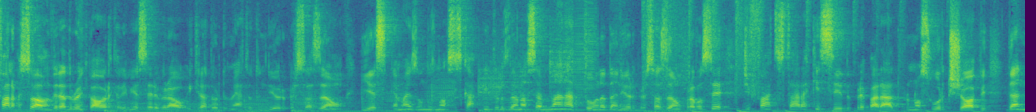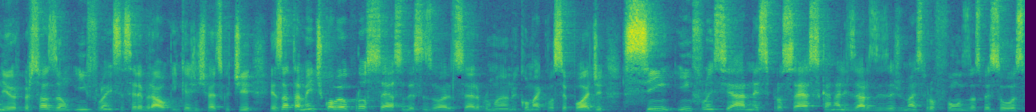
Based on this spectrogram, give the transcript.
Fala pessoal, André do Brain Power, Academia Cerebral e criador do método Neuropersuasão. E esse é mais um dos nossos capítulos da nossa maratona da Neuropersuasão para você de fato estar aquecido, preparado para o nosso workshop da Neuropersuasão e Influência Cerebral, em que a gente vai discutir exatamente qual é o processo decisório do cérebro humano e como é que você pode sim influenciar nesse processo, canalizar os desejos mais profundos das pessoas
